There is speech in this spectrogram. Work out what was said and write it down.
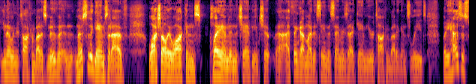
you know when you're talking about his movement. And most of the games that I've watched Ollie Watkins play in in the championship, uh, I think I might have seen the same exact game you were talking about against Leeds. But he has this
